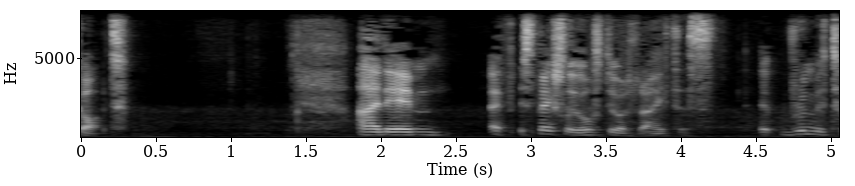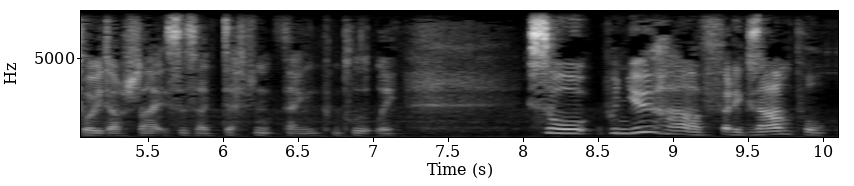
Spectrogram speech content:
gut. And um, especially osteoarthritis. Rheumatoid arthritis is a different thing completely. So when you have, for example,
